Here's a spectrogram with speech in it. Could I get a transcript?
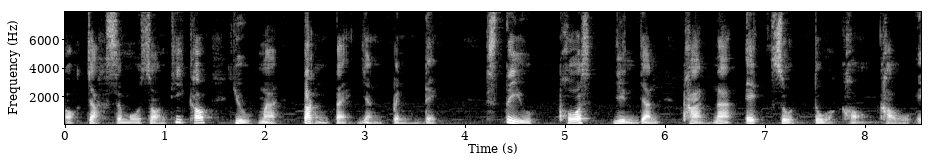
ออกจากสโมสรที่เขาอยู่มาตั้งแต่ยังเป็นเด็ก สตีลโพสต์ยืนยันผ่านหน้า X ส่วนตัวของเขาเอ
